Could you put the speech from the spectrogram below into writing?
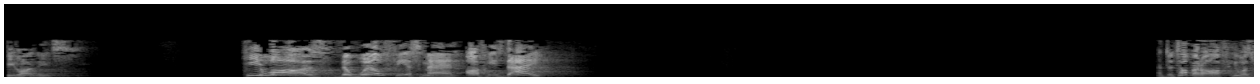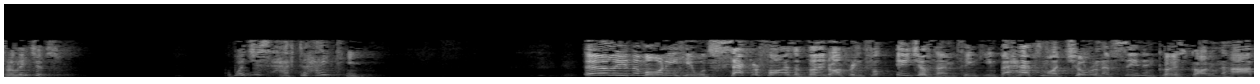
be like this. He was the wealthiest man of his day. And to top it off, he was religious. We just have to hate him. Early in the morning, he would sacrifice a burnt offering for each of them, thinking, perhaps my children have sinned and cursed God in the heart.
